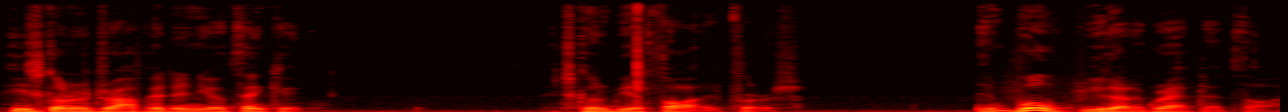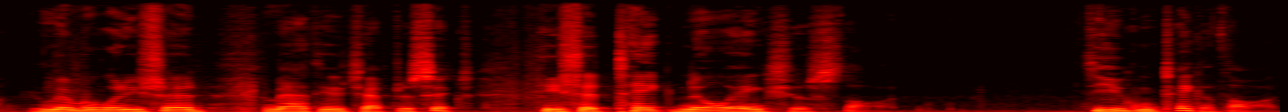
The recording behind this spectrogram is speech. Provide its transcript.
He's going to drop it in your thinking. It's going to be a thought at first. And whoa, you got to grab that thought. Remember what he said in Matthew chapter 6? He said, Take no anxious thought. See, you can take a thought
